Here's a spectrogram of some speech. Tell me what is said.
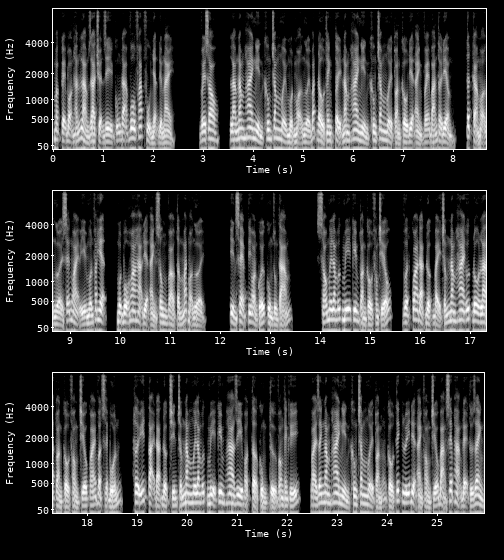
mặc kệ bọn hắn làm ra chuyện gì cũng đã vô pháp phủ nhận điểm này. Về sau, làm năm 2011 mọi người bắt đầu thanh tẩy năm 2010 toàn cầu điện ảnh vẽ bán thời điểm, tất cả mọi người sẽ ngoài ý muốn phát hiện, một bộ hoa hạ điện ảnh xông vào tầm mắt mọi người. Inception cuối cùng dùng 8 65 ức Mỹ kim toàn cầu phòng chiếu, vượt qua đạt được 7.52 ức đô la toàn cầu phòng chiếu quái vật C4, hơi ít tại đạt được 9.55 ức Mỹ kim Haji vọt tờ cùng tử vong thanh khí, bài danh năm 2010 toàn cầu tích lũy điện ảnh phòng chiếu bảng xếp hạng đệ tứ danh.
